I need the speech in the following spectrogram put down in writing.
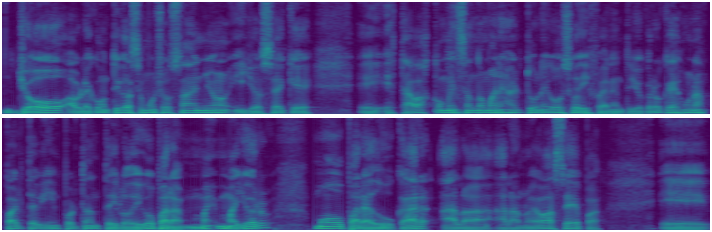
yo hablé contigo hace muchos años y yo sé que eh, estabas comenzando a manejar tu negocio diferente. Yo creo que es una parte bien importante y lo digo para ma- mayor modo para educar a la, a la nueva cepa. Eh,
